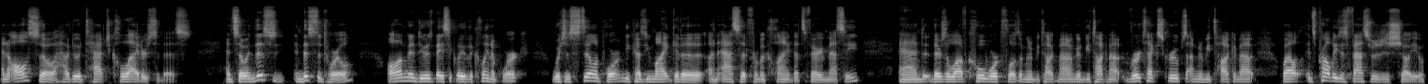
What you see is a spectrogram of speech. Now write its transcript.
and also how to attach colliders to this. And so in this in this tutorial, all I'm going to do is basically the cleanup work, which is still important because you might get a, an asset from a client that's very messy. And there's a lot of cool workflows I'm going to be talking about. I'm going to be talking about vertex groups. I'm going to be talking about, well, it's probably just faster to just show you.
